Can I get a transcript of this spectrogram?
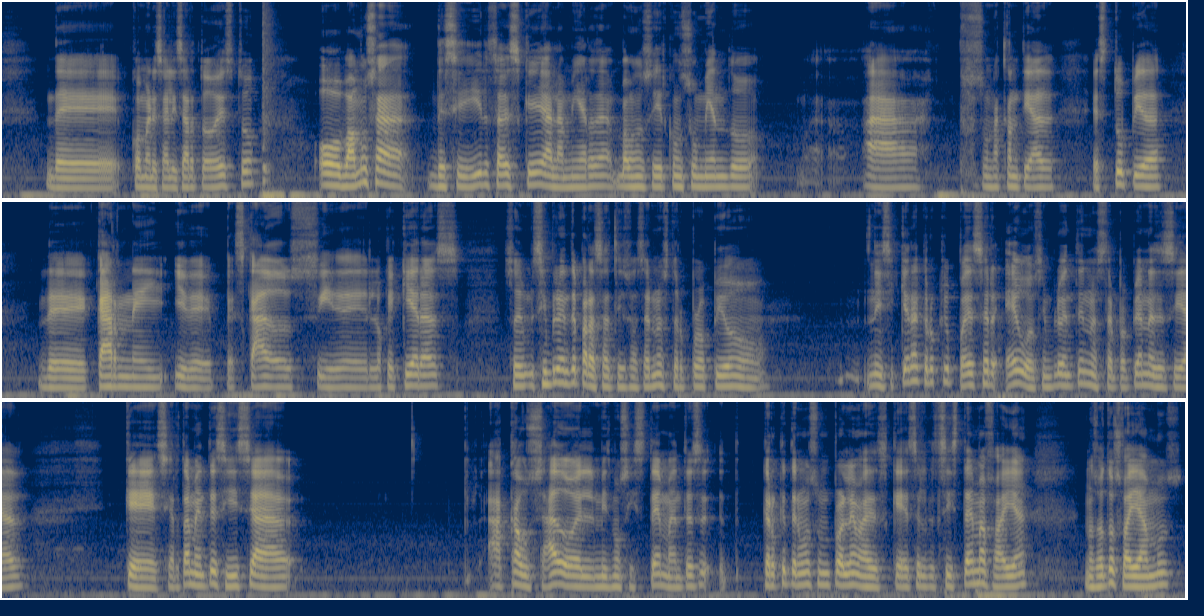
de comercializar todo esto. O vamos a decidir, ¿sabes qué? A la mierda, vamos a seguir consumiendo a pues, una cantidad estúpida de carne y, de pescados y de lo que quieras. Simplemente para satisfacer nuestro propio... Ni siquiera creo que puede ser ego, simplemente nuestra propia necesidad que ciertamente sí se ha, ha causado el mismo sistema. Entonces creo que tenemos un problema, es que es el sistema falla, nosotros fallamos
